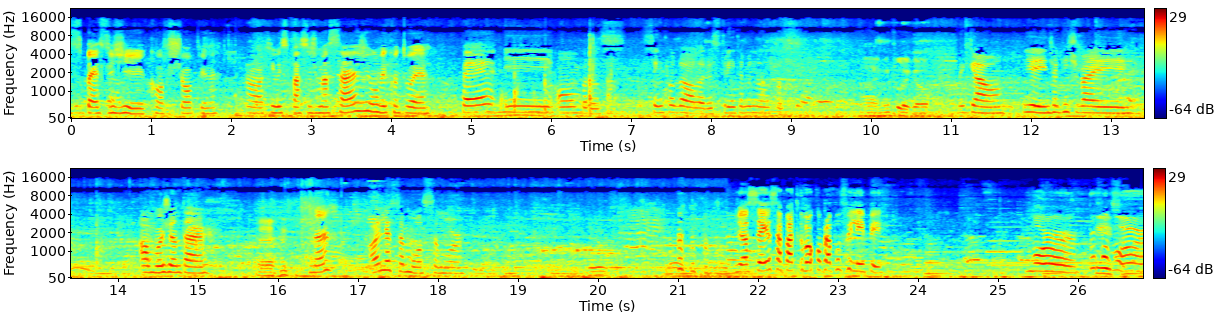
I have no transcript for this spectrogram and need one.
espécies de coffee shop, né? Ó, aqui um espaço de massagem, vamos ver quanto é. Pé e ombros, 5 dólares, 30 minutos. Ah, é muito legal. Legal. E aí, é que a gente vai almoçar jantar? É. Né? Olha essa moça, amor. Já sei o sapato que eu vou comprar pro Felipe. Amor, por Que isso? favor.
